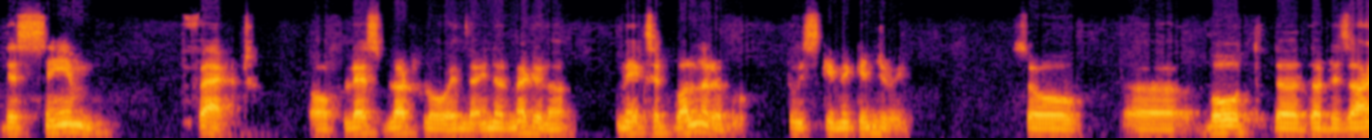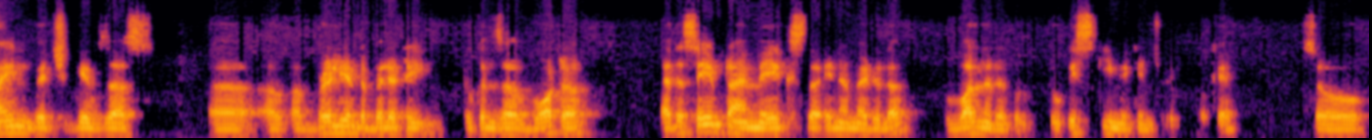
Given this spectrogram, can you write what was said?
this same fact of less blood flow in the inner medulla makes it vulnerable to ischemic injury. So uh, both the, the design, which gives us uh, a, a brilliant ability to conserve water, at the same time makes the inner medulla vulnerable to ischemic injury. Okay, so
